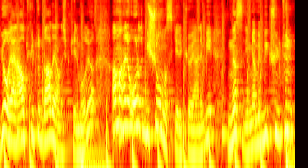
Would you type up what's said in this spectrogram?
Yok yani alt kültür daha da yanlış bir kelime oluyor. Ama hani orada bir şey olması gerekiyor yani. Bir nasıl diyeyim yani bir kültür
